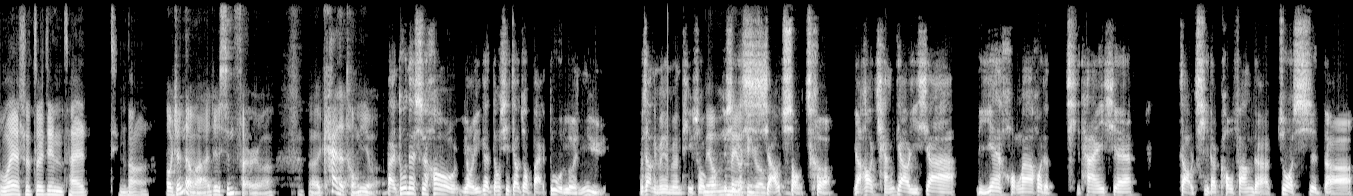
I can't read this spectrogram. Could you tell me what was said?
我也是最近才听到。哦，真的吗？这是新词儿是吗？呃，Cat 同意吗？百度那时候有一个东西叫做《百度论语》，不知道你们有没有听说过？没有，就是一个小手册，然后强调一下李彦宏啊，或者其他一些早期的扣方的做事的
